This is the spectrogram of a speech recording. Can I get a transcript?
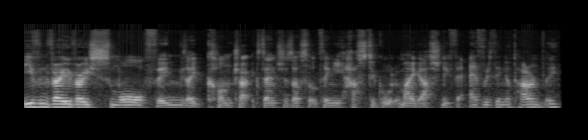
even very very small things like contract extensions that sort of thing, he has to go to Mike Ashley for everything apparently.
